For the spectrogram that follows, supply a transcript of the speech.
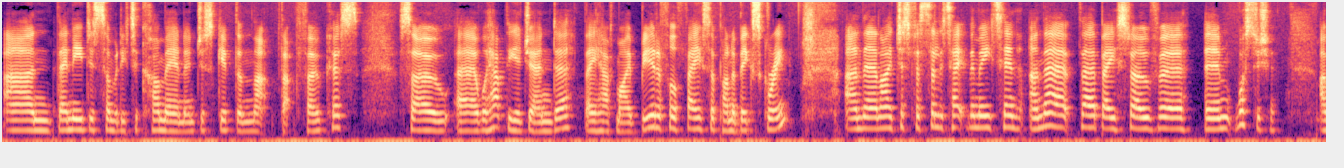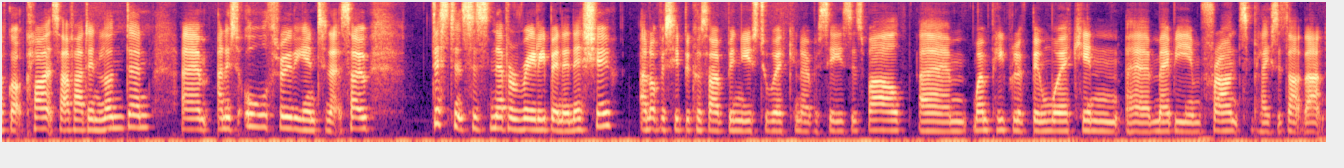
and they needed somebody to come in and just give them that that focus. So uh, we have the agenda. They have my beautiful face up on a big screen, and then I just facilitate the meeting. And they're they're based over in Worcestershire. I've got clients I've had in London, um, and it's all through the internet. So distance has never really been an issue and obviously because I've been used to working overseas as well um, when people have been working uh, maybe in France and places like that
